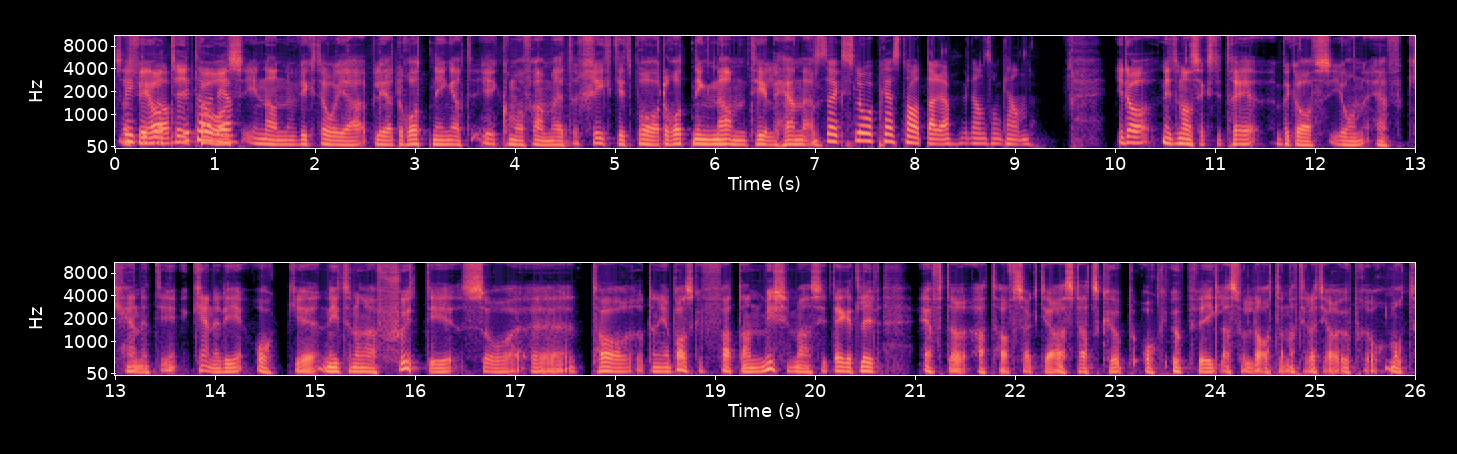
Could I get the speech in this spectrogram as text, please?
Så vi har tid på oss innan Victoria blir drottning att eh, komma fram med ett riktigt bra drottningnamn till henne. Sök slå prästhatare, den som kan. Idag, 1963, begravs John F Kennedy, Kennedy och eh, 1970 så eh, tar den japanska författaren Mishima sitt eget liv efter att ha försökt göra statskupp och uppvigla soldaterna till att göra uppror mot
